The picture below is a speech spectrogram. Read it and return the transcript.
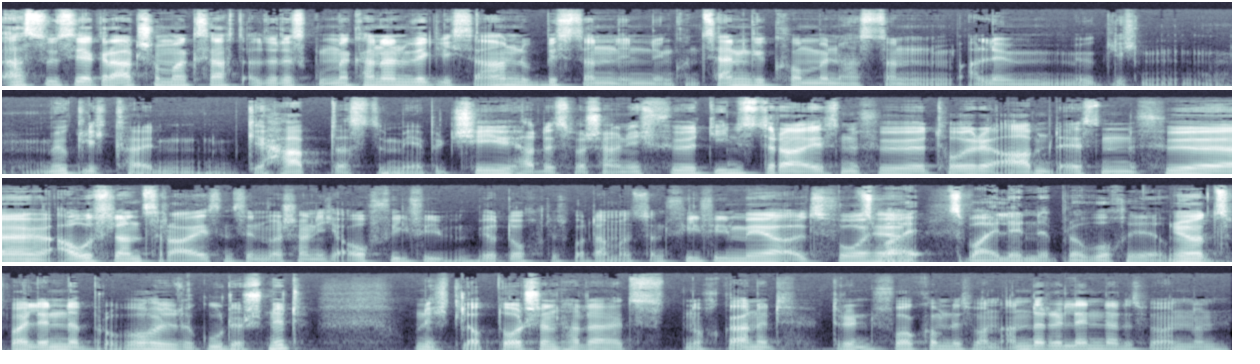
hast du es ja gerade schon mal gesagt, also das, man kann dann wirklich sagen, du bist dann in den Konzern gekommen, hast dann alle möglichen Möglichkeiten gehabt, dass du mehr Budget hattest, wahrscheinlich für Dienstreisen, für teure Abendessen, für Auslandsreisen sind wahrscheinlich auch viel, viel, ja doch, das war damals dann viel, viel mehr als vorher. Zwei, zwei Länder pro Woche. Ja. ja, zwei Länder pro Woche, ist ein guter Schnitt. Und ich glaube, Deutschland hat da jetzt noch gar nicht drin vorkommen. Das waren andere Länder, das waren dann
